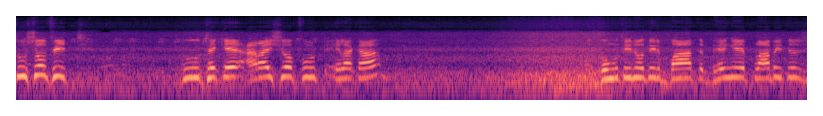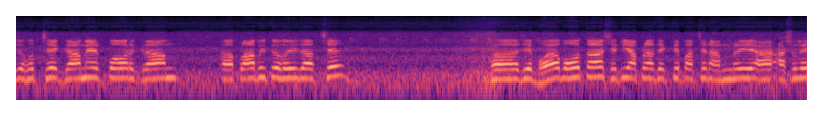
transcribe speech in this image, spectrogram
দুশো ফিট দু থেকে আড়াইশো ফুট এলাকা। গোমতী নদীর বাঁধ ভেঙে প্লাবিত হচ্ছে গ্রামের পর গ্রাম প্লাবিত হয়ে যাচ্ছে। যে ভয়াবহতা সেটি আপনারা দেখতে পাচ্ছেন আমরা আসলে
